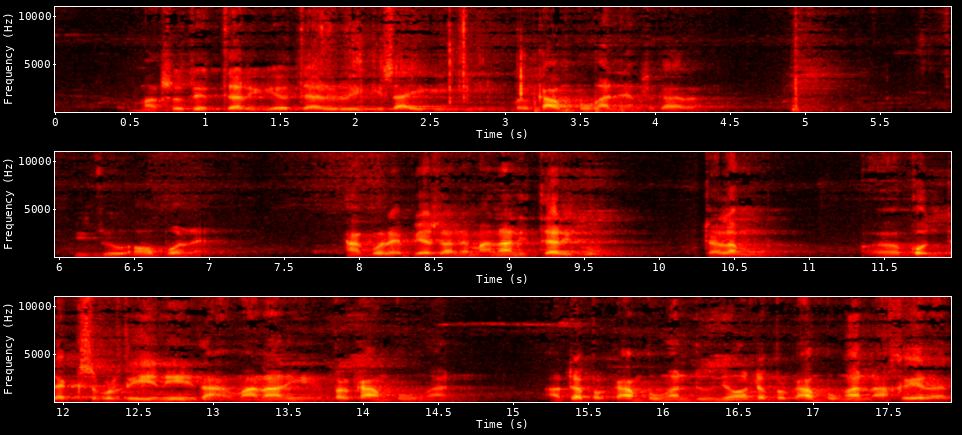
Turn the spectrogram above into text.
Maksudnya dari ya dari iki saiki perkampungan yang sekarang. Itu apa nek? Aku nek biasanya maknani dariku dalam konteks seperti ini tak maknani perkampungan. Ada perkampungan dunia, ada perkampungan akhirat.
